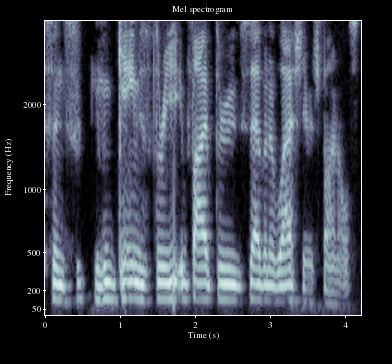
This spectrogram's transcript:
since games three five through seven of last year's finals.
